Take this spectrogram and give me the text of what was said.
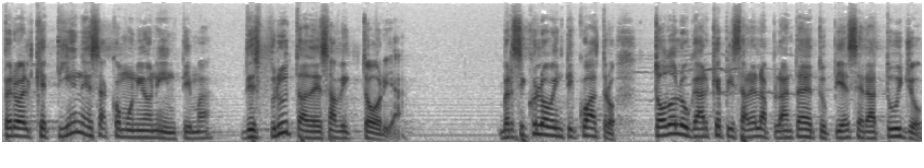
Pero el que tiene esa comunión íntima disfruta de esa victoria. Versículo 24, todo lugar que pisare la planta de tu pie será tuyo,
